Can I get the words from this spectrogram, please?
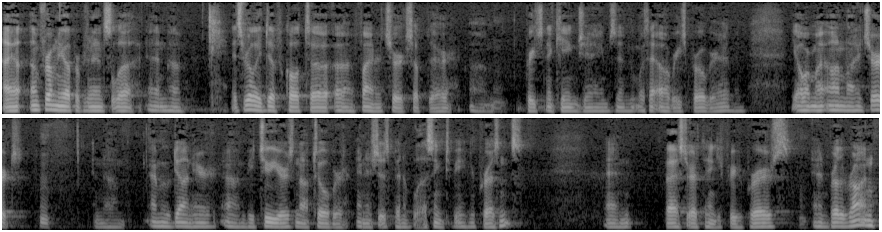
I, am from the Upper Peninsula, and uh, it's really difficult to uh, find a church up there um, preaching the King James and with an outreach program. And, know, or my online church. Hmm. And um, I moved down here, um, be two years in October, and it's just been a blessing to be in your presence. And Pastor, I thank you for your prayers. And Brother Ron,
